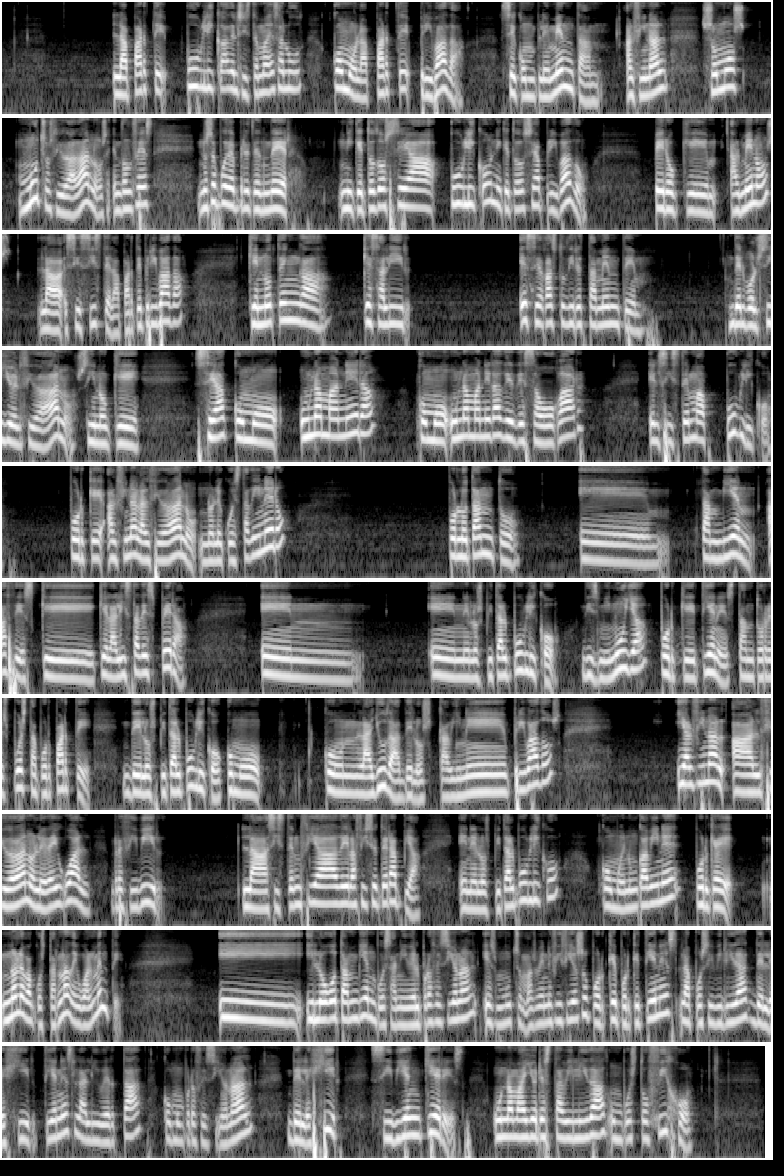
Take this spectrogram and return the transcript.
la parte pública del sistema de salud como la parte privada. Se complementan. Al final somos muchos ciudadanos. Entonces no se puede pretender ni que todo sea público ni que todo sea privado. Pero que al menos si existe la parte privada, que no tenga que salir ese gasto directamente del bolsillo del ciudadano, sino que sea como una manera, como una manera de desahogar el sistema público, porque al final al ciudadano no le cuesta dinero, por lo tanto, eh, también haces que, la lista de espera en, en el hospital público disminuya porque tienes tanto respuesta por parte del hospital público como con la ayuda de los cabinets privados y al final al ciudadano le da igual recibir la asistencia de la fisioterapia en el hospital público como en un cabine porque no le va a costar nada igualmente. Y, luego también, pues a nivel profesional, es mucho más beneficioso. ¿Por qué? Porque tienes la posibilidad de elegir, tienes la libertad como profesional de elegir. Si bien quieres una mayor estabilidad, un puesto fijo,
